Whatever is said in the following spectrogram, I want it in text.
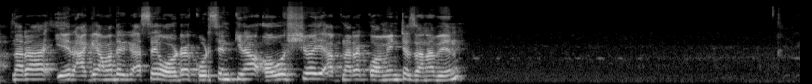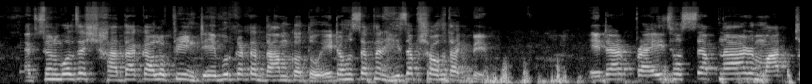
আপনারা এর আগে আমাদের কাছে অর্ডার করছেন কিনা, অবশ্যই আপনারা কমেন্টে জানাবেন। একজন বলছে, সাদা কালো প্রিন্ট এই বুরকাটার দাম কত? এটা হচ্ছে আপনার হিজাব সহ থাকবে। এটার প্রাইস হচ্ছে আপনার মাত্র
